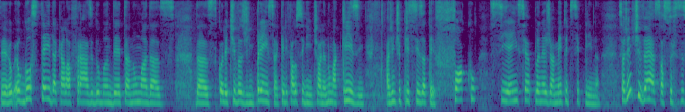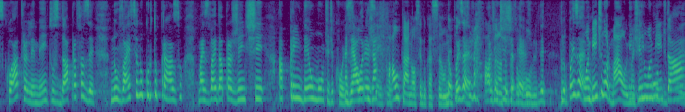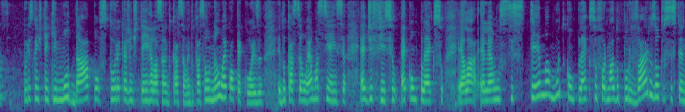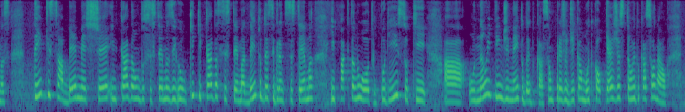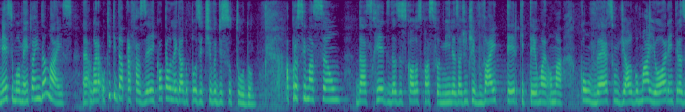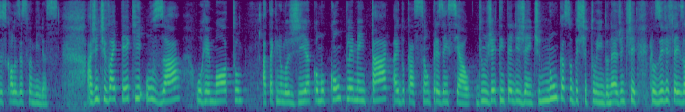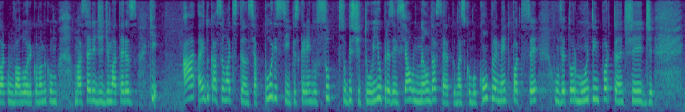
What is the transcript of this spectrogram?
eu, eu, gostei daquela frase do Mandetta numa das, das coletivas de imprensa, que ele fala o seguinte: olha, numa crise, a gente precisa ter foco, ciência, planejamento e disciplina. Se a gente tiver essas, esses quatro elementos, dá para fazer. Não vai ser no curto prazo, mas vai dar para a gente aprender um monte de coisa. Mas é algo Por que exemplo, já falta à nossa educação, né? Não, pois é. Isso já falta à nossa educação é, pública. Pois é. Um ambiente normal, imagina um ambiente mudar, como esse por isso que a gente tem que mudar a postura que a gente tem em relação à educação. Educação não é qualquer coisa, educação é uma ciência, é difícil, é complexo, ela, ela é um sistema muito complexo formado por vários outros sistemas tem que saber mexer em cada um dos sistemas e o que, que cada sistema dentro desse grande sistema impacta no outro. Por isso que a, o não entendimento da educação prejudica muito qualquer gestão educacional. Nesse momento, ainda mais. Né? Agora, o que, que dá para fazer e qual é o legado positivo disso tudo? Aproximação das redes das escolas com as famílias, a gente vai ter que ter uma, uma conversa, um diálogo maior entre as escolas e as famílias. A gente vai ter que usar o remoto, a tecnologia como complementar a educação presencial de um jeito inteligente, nunca substituindo, né? A gente, inclusive, fez lá com valor econômico uma série de, de matérias que a, a, educação à distância, pura e simples, querendo sub, substituir o presencial, não dá certo, mas como complemento pode ser um vetor muito importante de,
